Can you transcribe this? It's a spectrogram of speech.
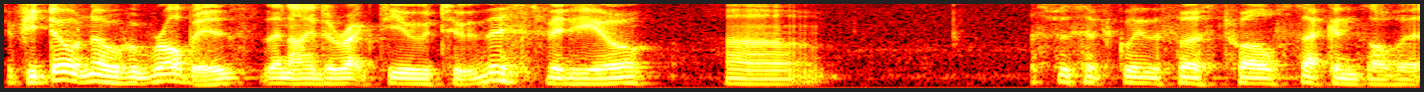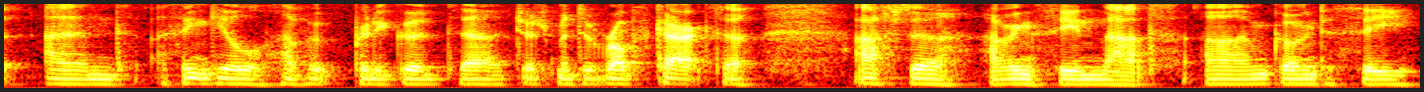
if you don't know who Rob is, then I direct you to this video, uh, specifically the first 12 seconds of it, and I think you'll have a pretty good uh, judgment of Rob's character after having seen that. I'm going to see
